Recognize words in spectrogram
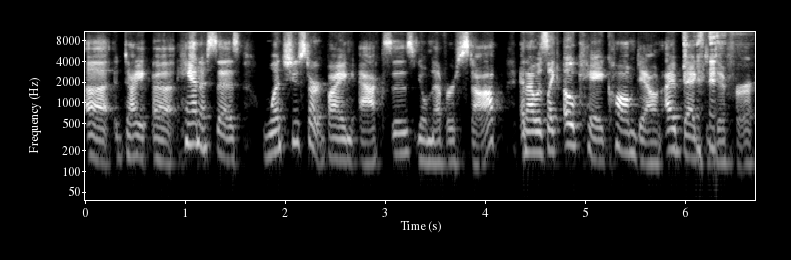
uh, Di- uh, Hannah says, once you start buying axes, you'll never stop. And I was like, okay, calm down. I beg to differ.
